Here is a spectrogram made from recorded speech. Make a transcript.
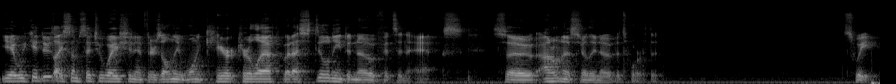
Yeah, we could do like some situation if there's only one character left, but I still need to know if it's an X. So I don't necessarily know if it's worth it. Sweet.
